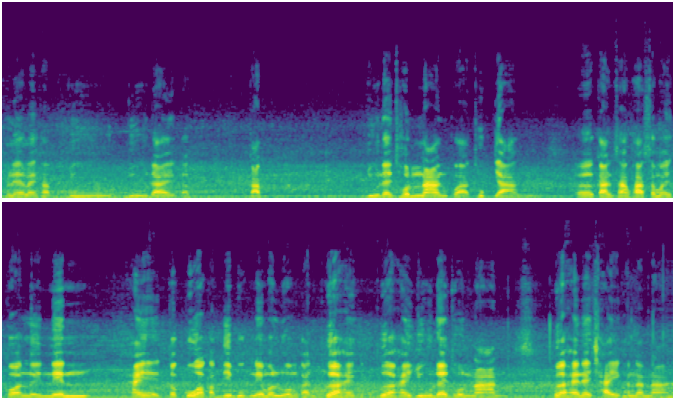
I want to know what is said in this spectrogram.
เขาเรียกอะไรครับอยู่อยู่ได้กับกับอยู่ได้ทนนานกว่าทุกอย่างการสร้างพระสมัยก่อนเลยเน้น ให้ตะกั่วกับดีบุกเนี่ยมารวมกัน เพื่อให้เพื่อให้อยู่ได้ทนนาน เพื่อให้ได้ใช้กันนาน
